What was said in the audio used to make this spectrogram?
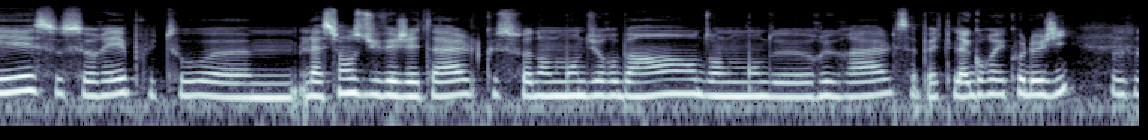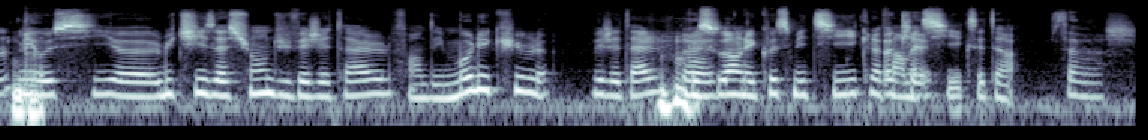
Et ce serait plutôt euh, la science du végétal, que ce soit dans le monde urbain, dans le monde rural, ça peut être l'agroécologie, Mhm. mais aussi euh, l'utilisation du végétal, enfin des molécules végétales, Ouais. que ce soit dans les cosmétiques, la pharmacie, etc. Ça marche.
